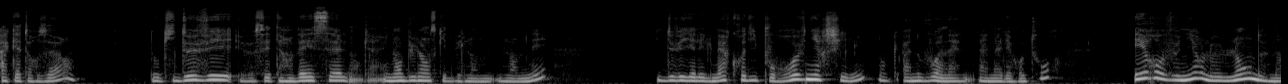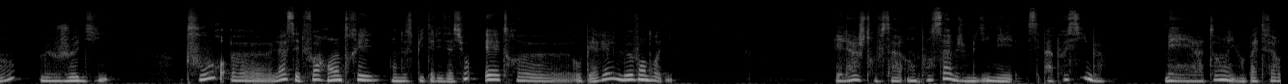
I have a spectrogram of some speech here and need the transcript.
à 14h. Donc il devait, euh, c'était un VSL, donc une ambulance qui devait l'emmener. Il devait y aller le mercredi pour revenir chez lui, donc à nouveau un, aller-retour, et revenir le lendemain, le jeudi, pour, euh, là, cette fois, rentrer en hospitalisation et être euh, opéré le vendredi. Et là, je trouve ça impensable. Je me dis, mais c'est pas possible. Mais attends, ils vont pas te faire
